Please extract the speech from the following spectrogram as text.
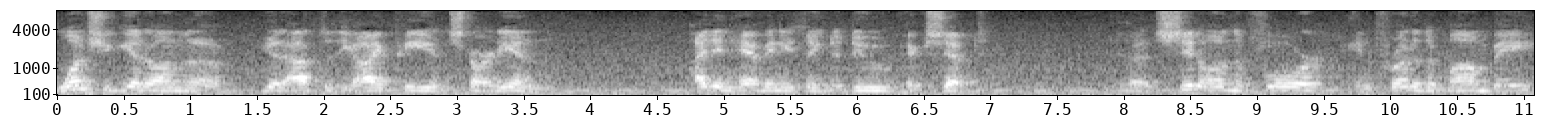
once you get on the get out to the IP and start in, I didn't have anything to do except uh, sit on the floor in front of the bomb bay,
